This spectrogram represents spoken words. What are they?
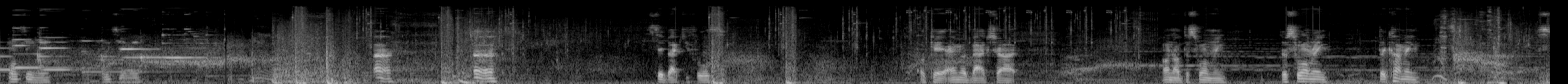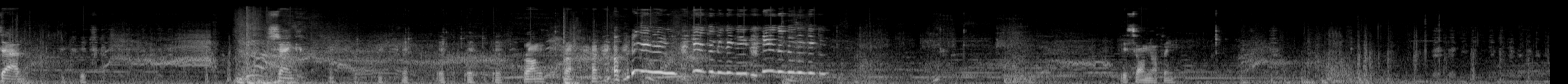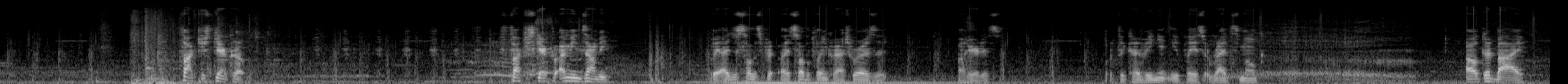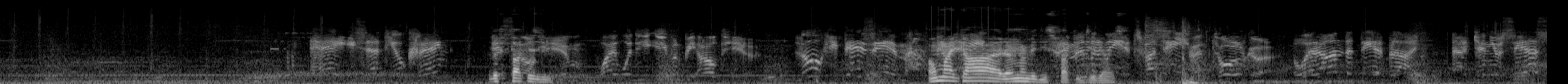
Don't see me. Don't see me. Uh. Uh. Stay back, you fools. Okay, I'm a bad shot. Oh no, they're swarming. They're swarming. They're coming. Stab. Shank. wrong, wrong. they saw nothing. Fuck your scarecrow. Fuck scarecrow. I mean zombie. Wait, I just saw this. I saw the plane crash. Where is it? Oh, here it is. With the conveniently placed red smoke. Oh, goodbye. Hey, is that Ukraine? The It's fuck not is you? him. Why would he even be out here? Look, it is him! Oh my god, I remember these fucking two Remember guys. me, it's Fatin. And Tolga. We're on the deer blind. Uh, can you see us?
